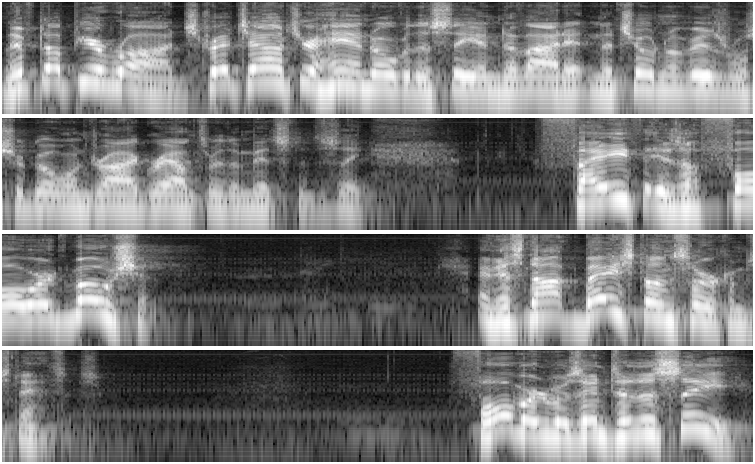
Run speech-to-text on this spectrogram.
Lift up your rod, stretch out your hand over the sea and divide it, and the children of Israel shall go on dry ground through the midst of the sea. Faith is a forward motion, and it's not based on circumstances forward was into the sea.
